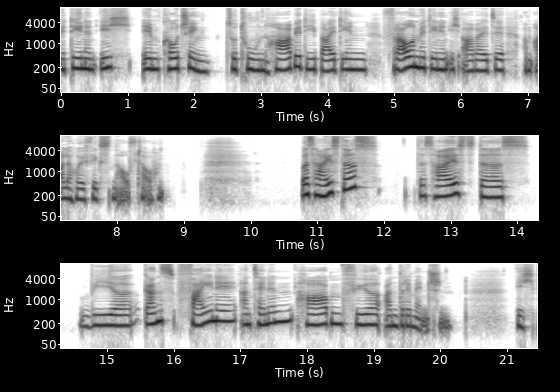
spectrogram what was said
mit denen ich im Coaching zu tun habe, die bei den Frauen, mit denen ich arbeite, am allerhäufigsten auftauchen. Was heißt das? Das heißt, dass wir ganz feine Antennen haben für andere Menschen. Ich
